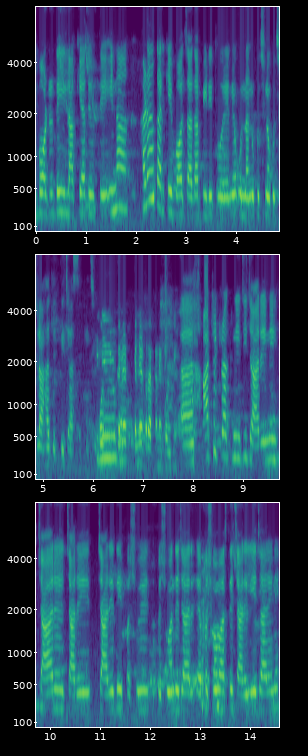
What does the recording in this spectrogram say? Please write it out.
ਬਾਰਡਰ ਦੇ ਇਲਾਕਿਆਂ ਦੇ ਉੱਤੇ ਇਹਨਾਂ ਹੜ੍ਹਾਂ ਕਰਕੇ ਬਹੁਤ ਜ਼ਿਆਦਾ ਪੀੜਿਤ ਹੋ ਰਹੇ ਨੇ ਉਹਨਾਂ ਨੂੰ ਕੁਝ ਨਾ ਕੁਝ ਰਾਹਤ ਦਿੱਤੀ ਜਾ ਸਕੇ ਜੀ। ਕਿੰਨੇ ਕਿੰਨੇ ਟਰੱਕ ਨੇ ਕੋਲ ਜੀ? ਅਹ ਅੱਠ ਟਰੱਕ ਨੇ ਜੀ ਜਾ ਰਹੇ ਨੇ ਚਾਰ ਚਾਰੇ ਚਾਰੇ ਦੇ ਪਸ਼ੂਏ ਪਸ਼ੂਆਂ ਦੇ ਜਾ ਰਹੇ- ਅਹ ਪਸ਼ੂਆਂ ਵਾਸਤੇ ਚਾਰੇ ਲਈ ਜਾ ਰਹੇ ਨੇ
